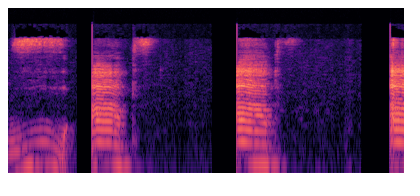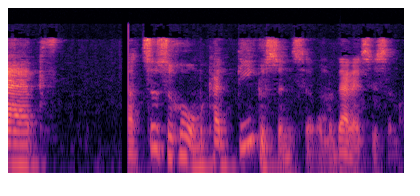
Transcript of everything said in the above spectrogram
，z，abs，abs，abs。那这时候我们看第一个生词，我们带来是什么？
